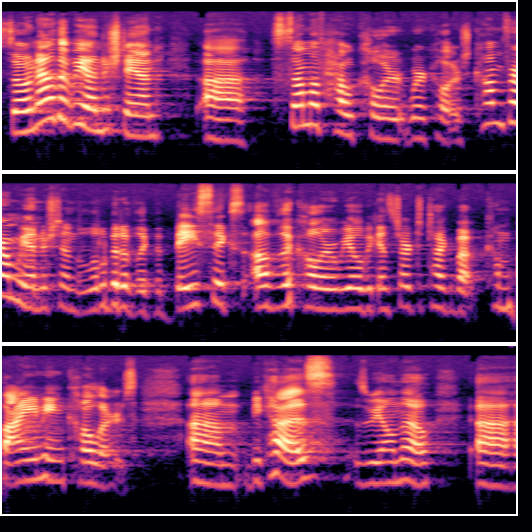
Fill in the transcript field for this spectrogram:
So now that we understand uh, some of how color, where colors come from, we understand a little bit of like the basics of the color wheel, we can start to talk about combining colors. Um, because, as we all know, uh,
